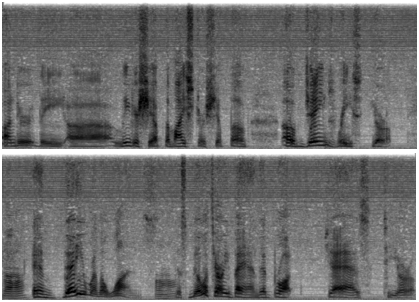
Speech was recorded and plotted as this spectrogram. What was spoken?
under the uh, leadership, the maestrosship of of James Reese Europe, Uh-huh. and they were the ones, Uh-huh. this military band that brought jazz to Europe.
